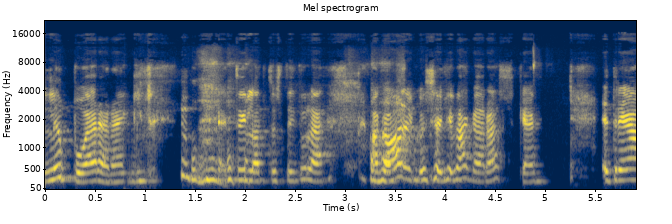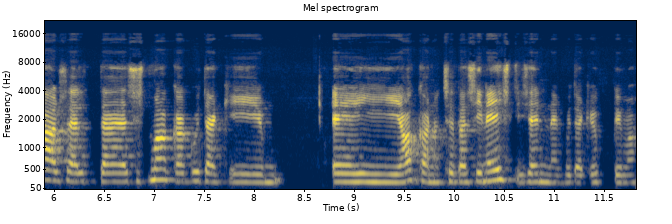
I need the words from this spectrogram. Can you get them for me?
lõpu ära räägin. Et üllatust ei tule, aga algus oli väga raske, et reaalselt, sest ma ka kuidagi ei hakanud seda siin Eestis enne kuidagi õppima,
